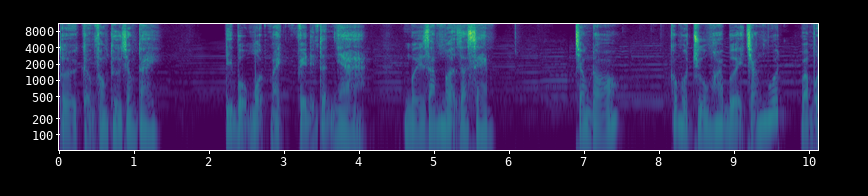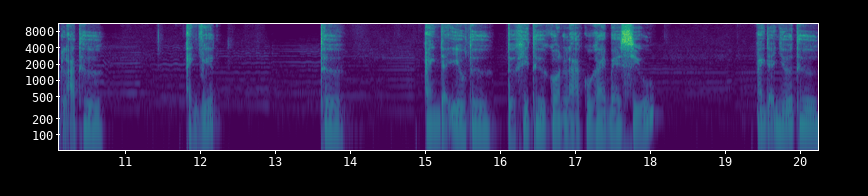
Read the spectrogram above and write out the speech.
Tôi cầm phong thư trong tay, đi bộ một mạch về đến tận nhà mới dám mở ra xem. Trong đó, có một chùm hoa bưởi trắng muốt và một lá thư. Anh viết, Thư, Anh đã yêu Thư từ khi Thư còn là cô gái bé xíu. Anh đã nhớ Thư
